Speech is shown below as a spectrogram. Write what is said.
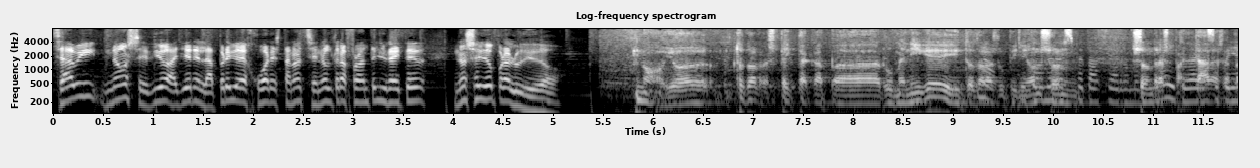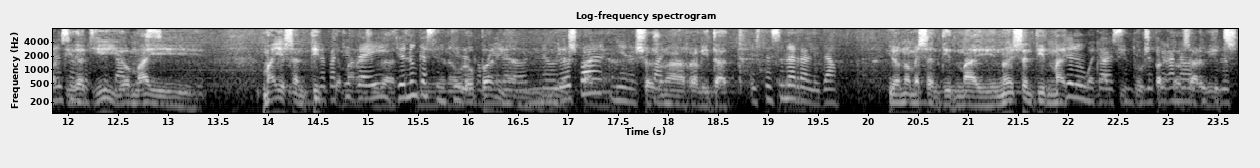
Xavi no se dio ayer en la previa de jugar esta noche en Old Trafford United, no se dio por aludido. No, jo tot el respecte cap a Rumenigue i totes no, les opinions són, són respectades. A partir d'aquí jo mai, mai he sentit que m'han ajudat ni en Europa ni en, ni en Espanya. Ni en Això és una realitat. Esta es una realitat. Jo no m'he sentit mai, no he sentit mai que he guanyat títols perquè els àrbits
